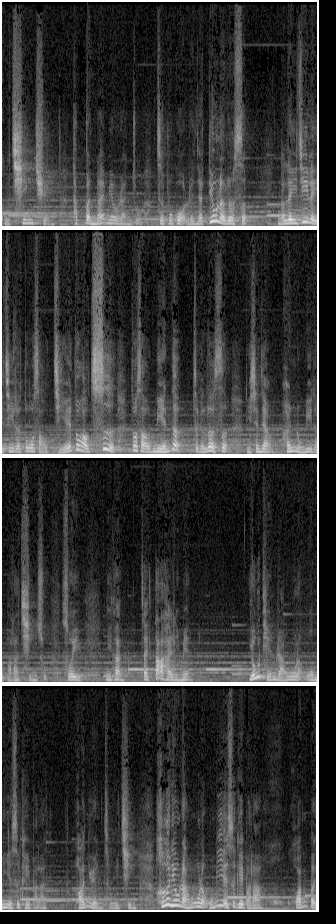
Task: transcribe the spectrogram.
股清泉，它本来没有染浊，只不过人家丢了垃圾，那累积累积了多少节、多少次、多少年的这个垃圾，你现在很努力的把它清除，所以。你看，在大海里面，油田染污了，我们也是可以把它还原成为清；河流染污了，我们也是可以把它还本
